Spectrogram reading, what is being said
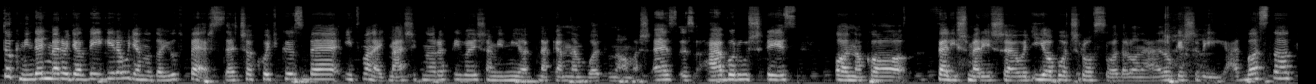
tök mindegy, mert hogy a végére ugyanoda jut, persze, csak hogy közben itt van egy másik narratíva is, ami miatt nekem nem volt unalmas. Ez, ez a háborús rész, annak a felismerése, hogy ja, bocs, rossz oldalon állok, és végig átbasztak.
